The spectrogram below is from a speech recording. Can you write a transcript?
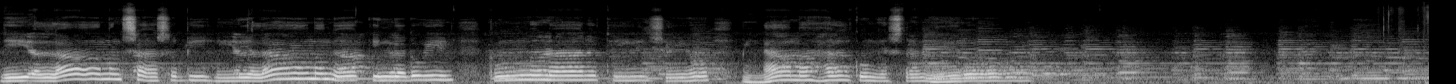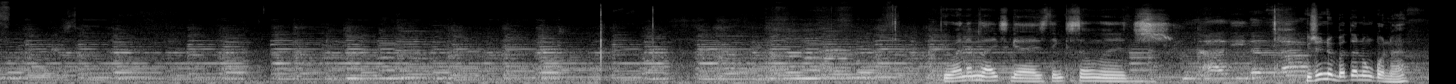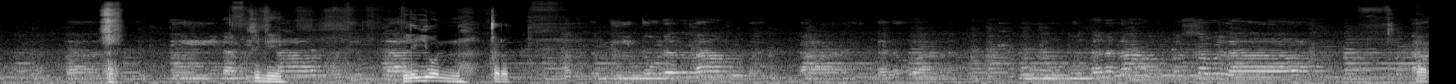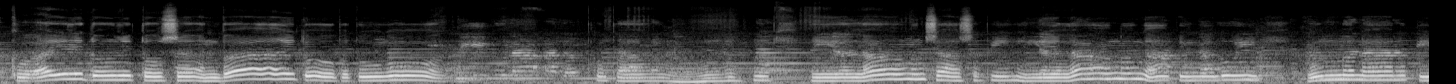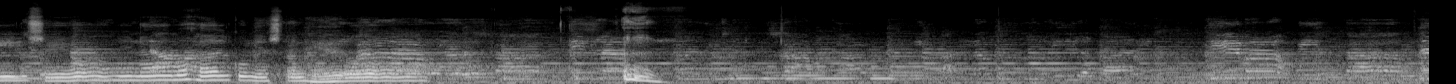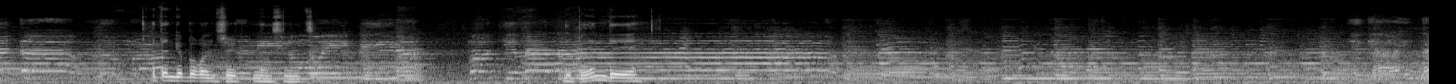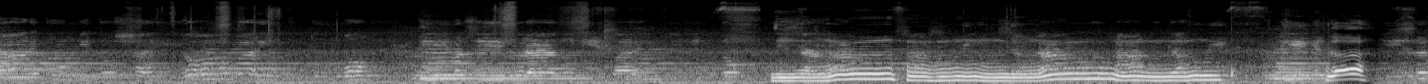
Di alam ang sasabihin Di alam ang aking gagawin Kung mananatili sa'yo Minamahal kong estranghero Want them likes guys, thank you so much. Gusto nyo ba tanong ko na? Sige. Leon. Charot. Ako ay litong-lito saan ba ito patungo? Kung paano Di alam ang sasabihin Di alam ang aking gagawin Kung mananatili sa'yo Minamahal kong estranghero Atan ka ba concert ng Sweets? Depende. Di ko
